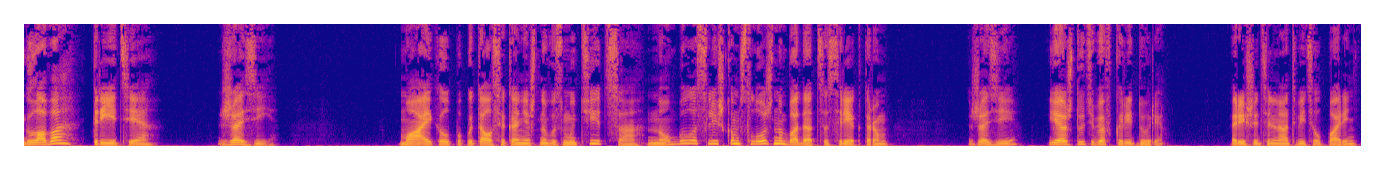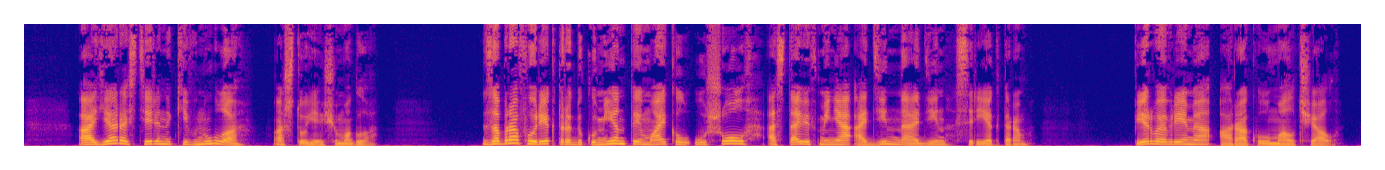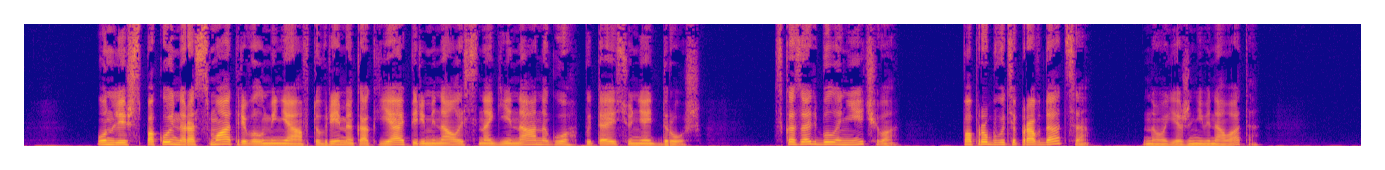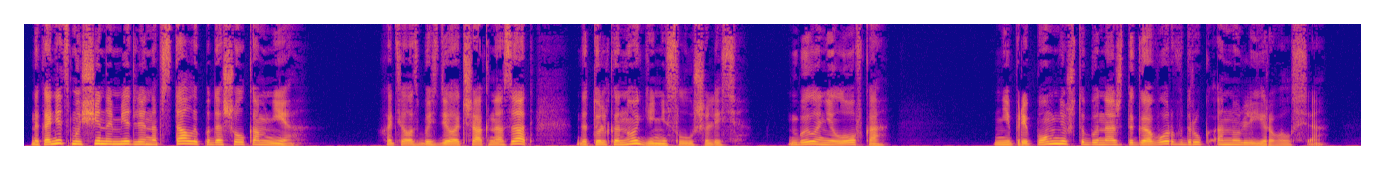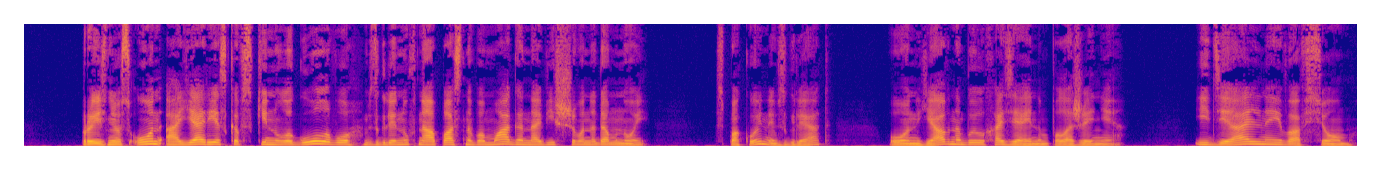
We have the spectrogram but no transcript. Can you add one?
Глава третья. Жази. Майкл попытался, конечно, возмутиться, но было слишком сложно бодаться с ректором. «Жази, я жду тебя в коридоре», — решительно ответил парень. А я растерянно кивнула, а что я еще могла? Забрав у ректора документы, Майкл ушел, оставив меня один на один с ректором. Первое время Оракул молчал — он лишь спокойно рассматривал меня, в то время как я переминалась с ноги на ногу, пытаясь унять дрожь. Сказать было нечего. Попробовать оправдаться? Но я же не виновата. Наконец мужчина медленно встал и подошел ко мне. Хотелось бы сделать шаг назад, да только ноги не слушались. Было неловко. Не припомню, чтобы наш договор вдруг аннулировался произнес он, а я резко вскинула голову, взглянув на опасного мага, нависшего надо мной. Спокойный взгляд. Он явно был хозяином положения. Идеальный во всем.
